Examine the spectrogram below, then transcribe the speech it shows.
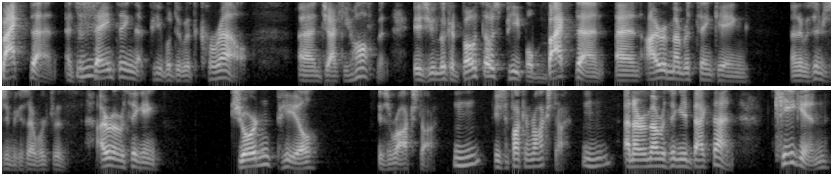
back then. It's the same thing that people do with Carell and Jackie Hoffman. Is you look at both those people back then, and I remember thinking, and it was interesting because I worked with. I remember thinking, Jordan Peele is a rock star. Mm-hmm. He's a fucking rock star. Mm-hmm. And I remember thinking back then, Keegan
